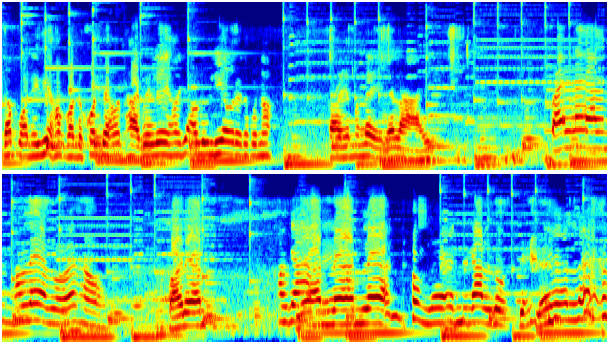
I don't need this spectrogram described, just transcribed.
ครับวันนี้เรียกเขาก่อนทุกคนเดี๋ยวเขาถ่ายไปเลยเขาจะเอาเรียวๆเลยทุกคนเนาะถ่ายให้มันได้หลายไปแลนเขาแลนรถเขาไปแลน เขาแลย่านแลนแลนต้องแลนย่านรถเด้แลนแลน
